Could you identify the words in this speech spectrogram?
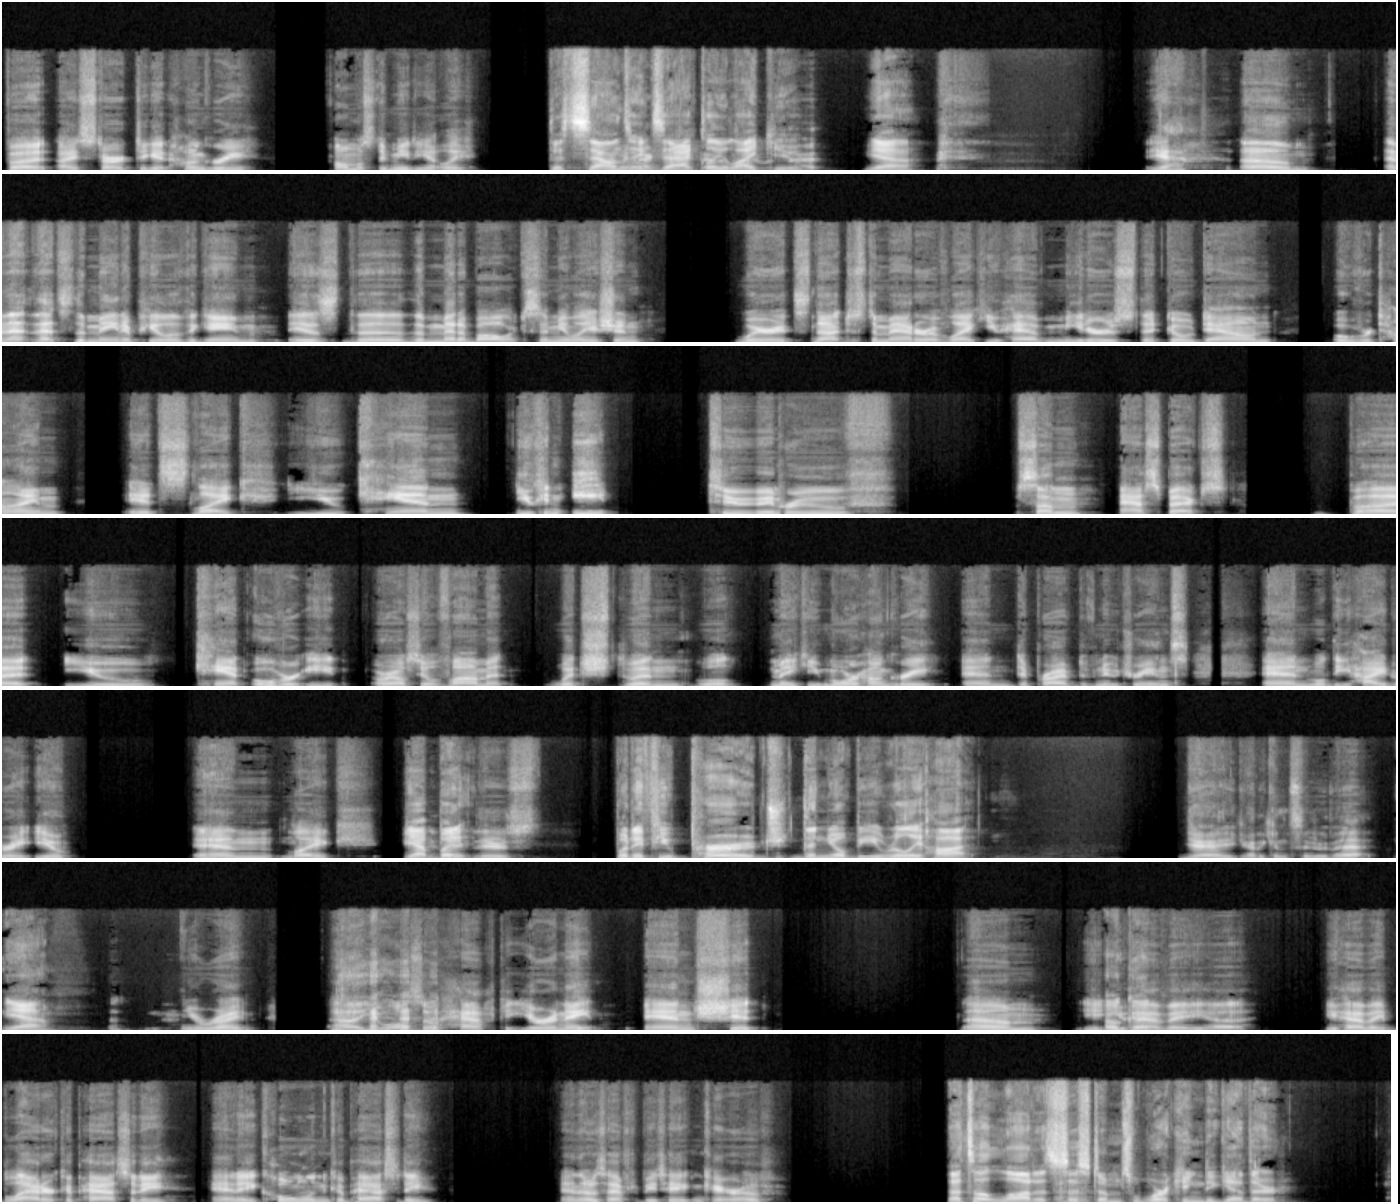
but I start to get hungry almost immediately. This sounds I mean, exactly like you. that. Yeah. Yeah. Um and that that's the main appeal of the game is the the metabolic simulation where it's not just a matter of like you have meters that go down over time. It's like you can you can eat to improve some aspects, but you can't overeat or else you'll vomit, which then will make you more hungry and deprived of nutrients and will dehydrate you. And like Yeah, th- but- there's But if you purge, then you'll be really hot. Yeah, you got to consider that. Yeah. you're right. Uh, you also have to urinate and shit. Um, you, Oh, you have a uh, you have a bladder capacity and a colon capacity, and those have to be taken care of. That's a lot of Uh-huh. systems working together.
